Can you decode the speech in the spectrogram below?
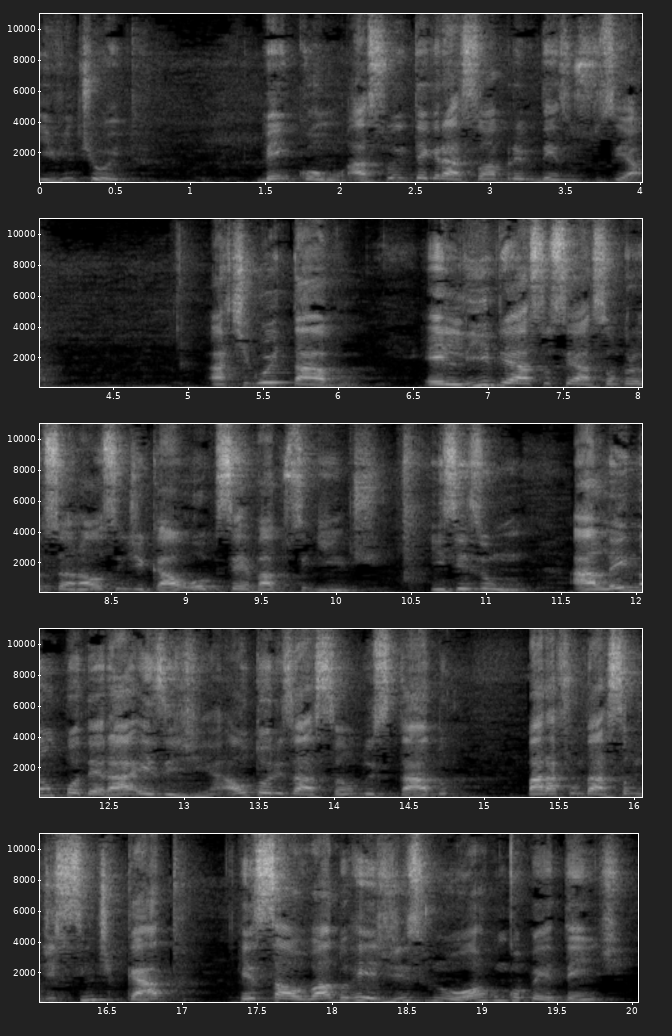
e 28, bem como a sua integração à Previdência Social. Artigo 8 é livre a associação profissional ou sindical observado o seguinte: inciso 1. A lei não poderá exigir autorização do Estado para a fundação de sindicato, ressalvado o registro no órgão competente,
